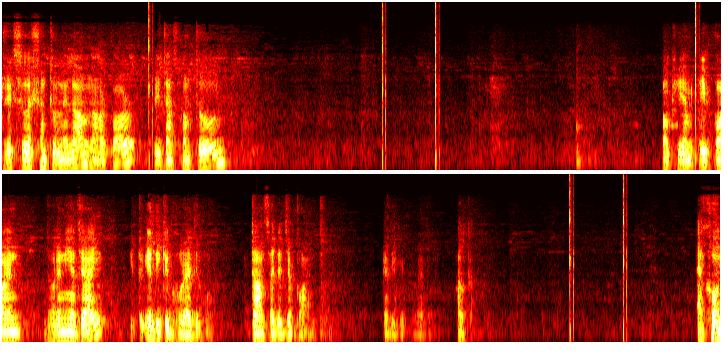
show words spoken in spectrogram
direct selection tool নিলাম, নেওয়ার পর ফ্রি ট্রান্সফর্ম টুল ওকে আমি এই পয়েন্ট ধরে নিয়ে যাই, একটু এদিকে ঘুরাই দেব। ডান সাইডের যে পয়েন্ট এদিকে হালকা। এখন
